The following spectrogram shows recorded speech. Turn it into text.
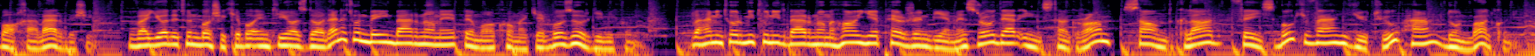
باخبر بشید. و یادتون باشه که با امتیاز دادنتون به این برنامه به ما کمک بزرگی می‌کنید. و همینطور می‌تونید برنامه های Persian BM رو در اینستاگرام، SoundCloud، فیسبوک و یوتیوب هم دنبال کنید.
